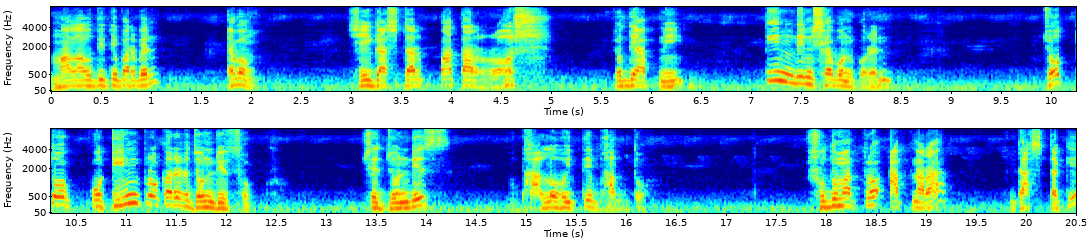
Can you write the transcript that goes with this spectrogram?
মালাও দিতে পারবেন এবং সেই গাছটার পাতার রস যদি আপনি তিন দিন সেবন করেন, যত কঠিন প্রকারের জন্ডিস হোক, সে জন্ডিস ভালো হইতে বাধ্য। শুধুমাত্র আপনারা গাছটাকে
